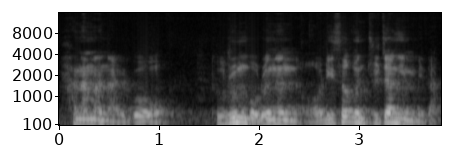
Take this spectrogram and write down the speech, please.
하나만 알고 둘은 모르는 어리석은 주장입니다.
